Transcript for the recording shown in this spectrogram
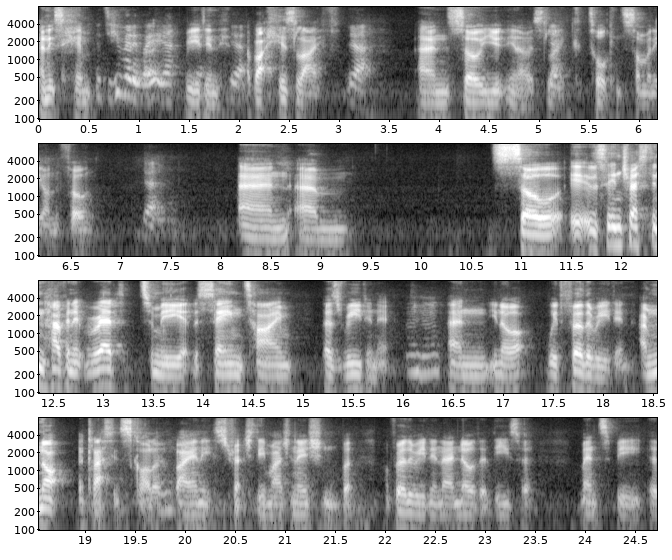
and it's him it's it, right? Yeah. reading Yeah. about his life. Yeah. And so you you know it's Yeah. like talking to somebody on the phone. Yeah. And um, so it was interesting having it read to me at the same time as reading it. hmm And you know, with further reading, I'm not a classic scholar Mm-hmm. by any stretch of the imagination, but on further reading, I know that these are meant to be a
